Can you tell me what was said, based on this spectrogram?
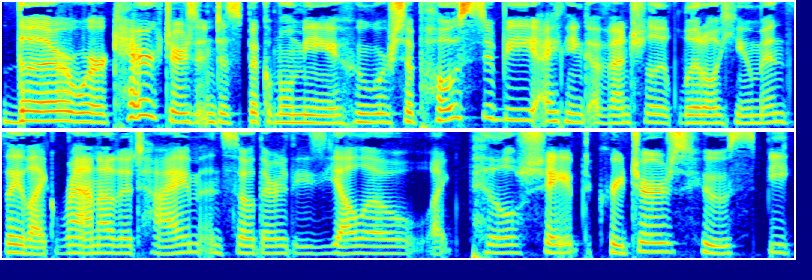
There were characters in Despicable Me who were supposed to be, I think, eventually little humans. They like ran out of time. And so there are these yellow, like pill shaped creatures who speak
